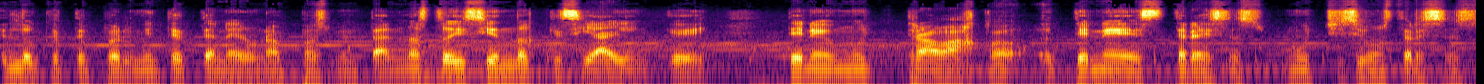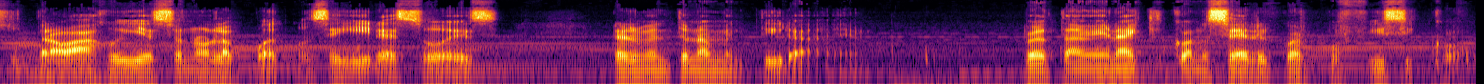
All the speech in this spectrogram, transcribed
es lo que te permite tener una paz mental. No estoy diciendo que si alguien que tiene mucho trabajo, tiene estrés, muchísimo estrés en su trabajo y eso no la puede conseguir, eso es realmente una mentira. Pero también hay que conocer el cuerpo físico.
